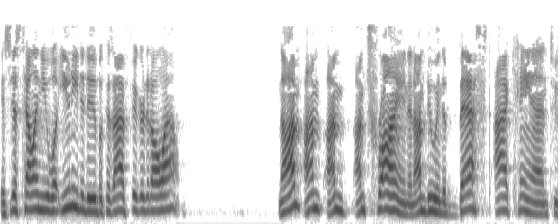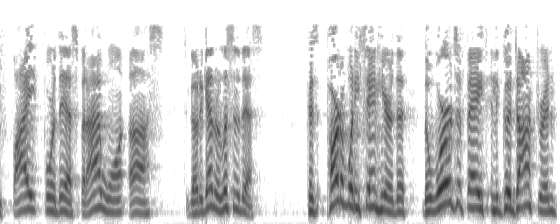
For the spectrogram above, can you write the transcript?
is just telling you what you need to do because I've figured it all out. Now I'm, I'm, I'm, I'm trying and I'm doing the best I can to fight for this, but I want us go together. Listen to this. Because part of what he's saying here, the, the words of faith and the good doctrine,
